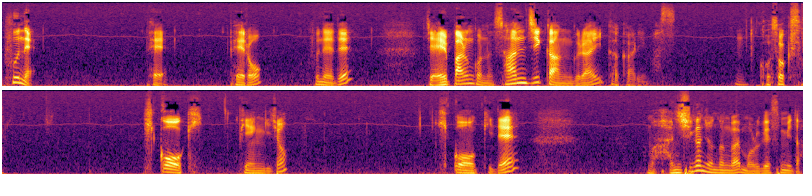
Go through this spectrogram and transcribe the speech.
船 배 배로 船で 제일 빠른 거는 3시간 ぐらい かかります. 음, 고속성. 飛行機 비행기죠. 飛行機で 1시간 정도인가요? 모르겠습니다.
